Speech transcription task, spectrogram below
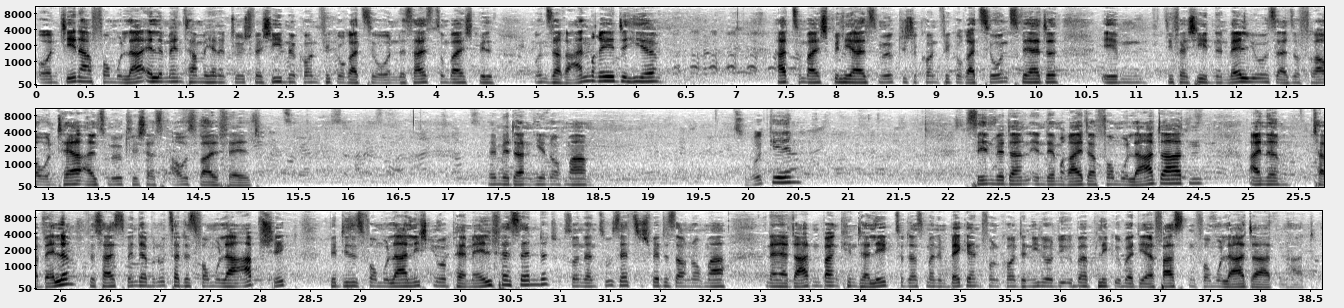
Und je nach Formularelement haben wir hier natürlich verschiedene Konfigurationen. Das heißt zum Beispiel, unsere Anrede hier hat zum Beispiel hier als mögliche Konfigurationswerte eben die verschiedenen Values, also Frau und Herr, als mögliches Auswahlfeld. Wenn wir dann hier nochmal zurückgehen, sehen wir dann in dem Reiter Formulardaten eine Tabelle. Das heißt, wenn der Benutzer das Formular abschickt, wird dieses Formular nicht nur per Mail versendet, sondern zusätzlich wird es auch nochmal in einer Datenbank hinterlegt, sodass man im Backend von Contenido die Überblick über die erfassten Formulardaten hat.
